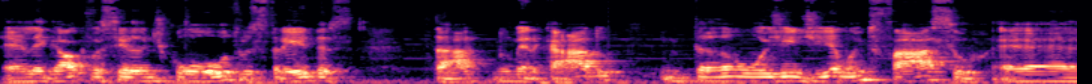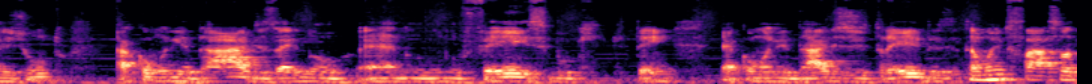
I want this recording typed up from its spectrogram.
é legal que você ande com outros traders, tá? No mercado. Então, hoje em dia é muito fácil, é, junto a comunidades aí no, é, no, no Facebook, tem é, comunidades de traders, então é muito fácil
